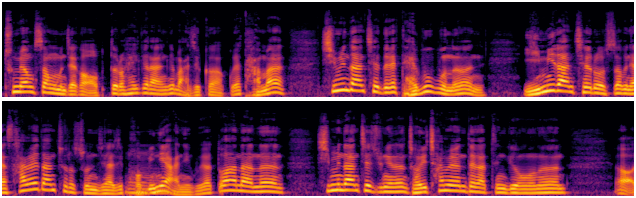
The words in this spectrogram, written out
투명성 문제가 없도록 해결하는 게 맞을 것 같고요. 다만 시민단체들의 대부분은 임의단체로서 그냥 사회단체로 존재하지 법인이 음. 아니고요. 또 하나는 시민단체 중에는 저희 참여연대 같은 경우는 어,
